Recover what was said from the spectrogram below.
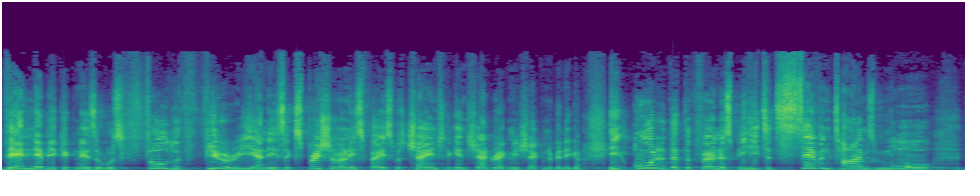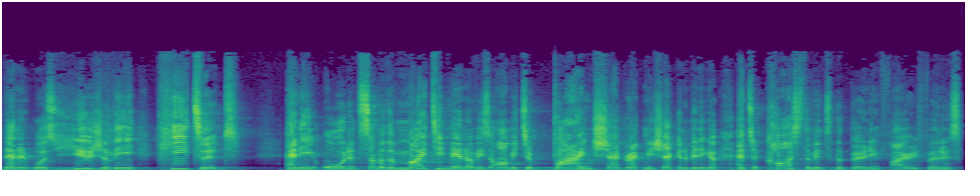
Then Nebuchadnezzar was filled with fury, and his expression on his face was changed against Shadrach, Meshach, and Abednego. He ordered that the furnace be heated seven times more than it was usually heated And he ordered some of the mighty men of his army to bind Shadrach, Meshach, and Abednego and to cast them into the burning fiery furnace.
